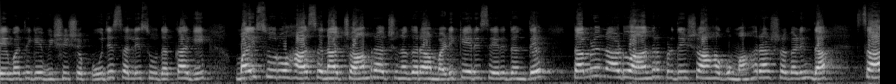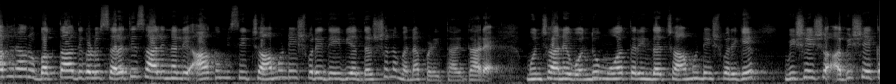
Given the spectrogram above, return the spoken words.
ದೇವತೆಗೆ ವಿಶೇಷ ಪೂಜೆ ಸಲ್ಲಿಸುವುದಕ್ಕಾಗಿ ಮೈಸೂರು ಹಾಸನ ಚಾಮರಾಜನಗರ, ಮಡಿಕೇರಿ ಸೇರಿದಂತೆ ತಮಿಳುನಾಡು, ಆಂಧ್ರಪ್ರದೇಶ ಹಾಗೂ ಮಹಾರಾಷ್ಟ್ರಗಳಿಂದ ಸಾವಿರಾರು ಭಕ್ತಾದಿಗಳು ಸರತಿ ಸಾಲಿನಲ್ಲಿ ಆಗಮಿಸಿ ಚಾಮುಂಡೇಶ್ವರಿ ದೇವಿಯ ದರ್ಶನವನ್ನ ಪಡಿತಾ ಇದ್ದಾರೆ. ಮುಂಜಾನೆ ಒಂದು ಮೂವತ್ತರಿಂದ ಚಾಮುಂಡೇಶ್ವರಿಗೆ ವಿಶೇಷ ಅಭಿಷೇಕ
